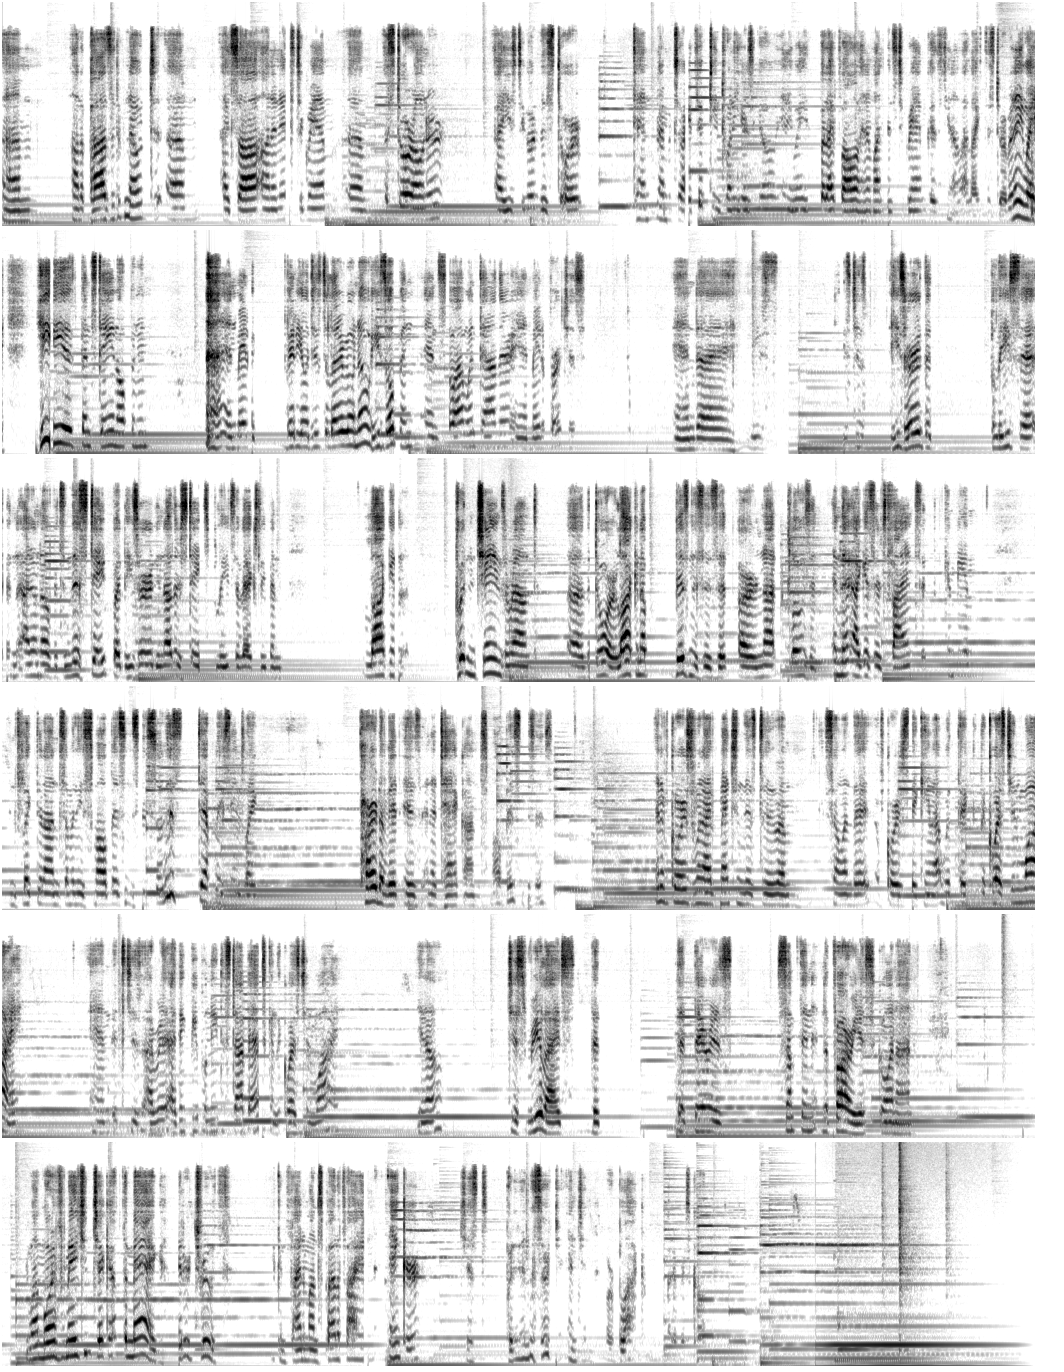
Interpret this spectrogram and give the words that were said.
um, on a positive note, um, I saw on an Instagram um, a store owner. I used to go to this store 10, I'm sorry, 15, 20 years ago. Anyway, but I follow him on Instagram because, you know, I like the store. But anyway, he has been staying open and, and made a video just to let everyone know he's open. And so I went down there and made a purchase. And uh, he's he's just he's heard that police, and I don't know if it's in this state, but he's heard in other states, police have actually been locking, putting chains around uh, the door, locking up businesses that are not closing. And then I guess there's fines that can be in, inflicted on some of these small businesses. So this definitely seems like part of it is an attack on small businesses. And of course, when I've mentioned this to um, someone that, of course, they came out with the, the question why. And it's just, I really, I think people need to stop asking the question why. You know, just realize that that there is something nefarious going on. You want more information? Check out the mag, Bitter Truth. You can find them on Spotify and Anchor. Just put it in the search engine or block, whatever it's called.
